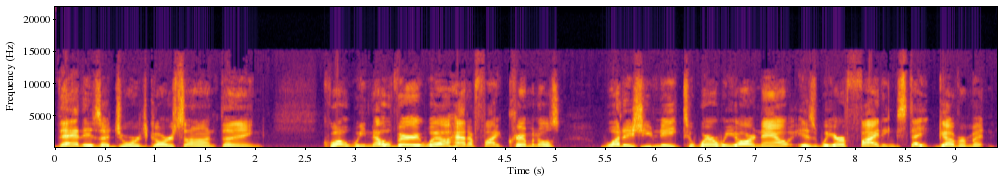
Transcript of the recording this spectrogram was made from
That is a George Gascon thing. Quote, we know very well how to fight criminals. What is unique to where we are now is we are fighting state government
